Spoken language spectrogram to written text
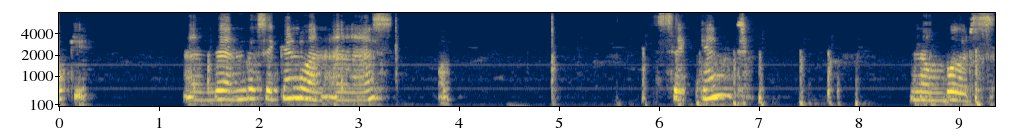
Okay. And then the second one as second numbers.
